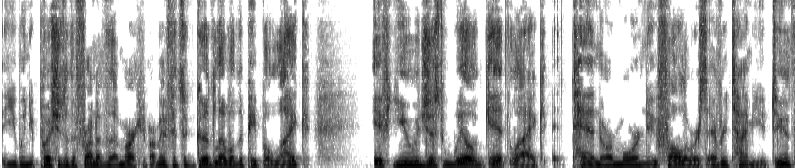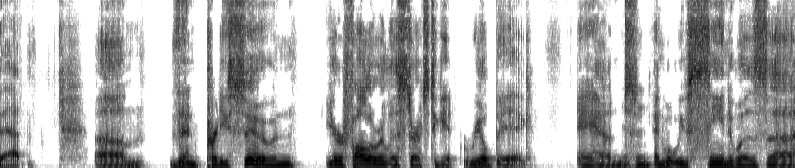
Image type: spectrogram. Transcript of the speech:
you, when you push it to the front of the marketing department, if it's a good level that people like, if you just will get like ten or more new followers every time you do that, um, then pretty soon your follower list starts to get real big, and Mhm. and what we've seen was. Uh,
